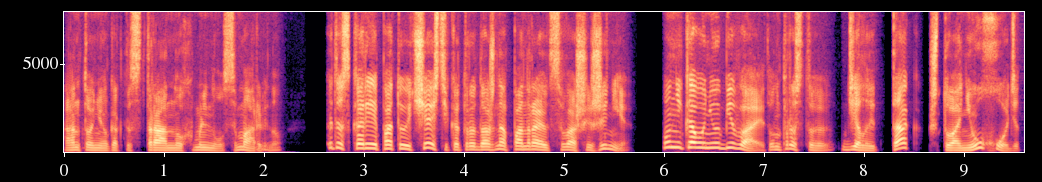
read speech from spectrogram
Антонио как-то странно ухмыльнулся Марвину. Это скорее по той части, которая должна понравиться вашей жене. Он никого не убивает, он просто делает так, что они уходят.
